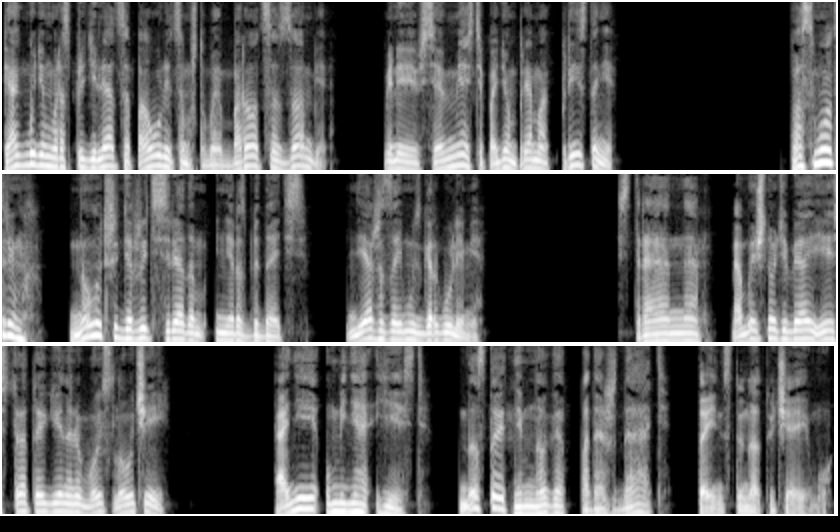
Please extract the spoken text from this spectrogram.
как будем распределяться по улицам, чтобы бороться с зомби? Или все вместе пойдем прямо к пристани? Посмотрим, но лучше держитесь рядом и не разбредайтесь. Я же займусь горгульями. Странно. Обычно у тебя есть стратегии на любой случай. Они у меня есть, но стоит немного подождать, таинственно отвечаю ему.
